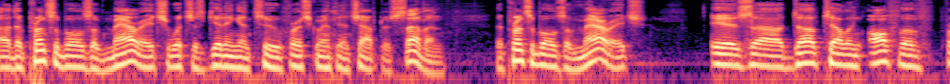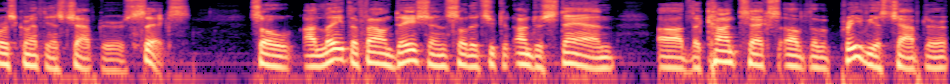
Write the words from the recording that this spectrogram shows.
uh, the principles of marriage, which is getting into 1 Corinthians chapter 7. The principles of marriage is uh, dovetailing off of 1 Corinthians chapter 6. So I laid the foundation so that you can understand uh, the context of the previous chapter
